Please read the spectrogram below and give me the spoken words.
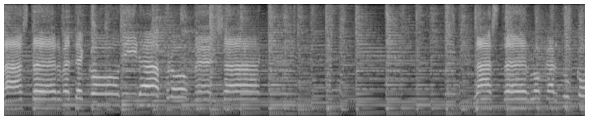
laster beteko dira promesak. Laster lokartuko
